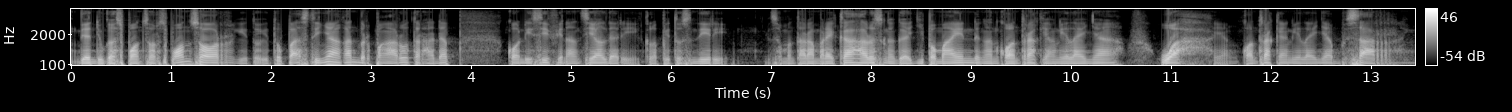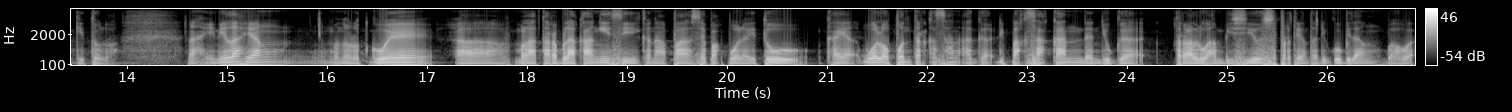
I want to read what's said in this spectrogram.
dan juga sponsor-sponsor gitu itu pastinya akan berpengaruh terhadap kondisi finansial dari klub itu sendiri. Sementara mereka harus ngegaji pemain dengan kontrak yang nilainya wah, yang kontrak yang nilainya besar gitu loh. Nah inilah yang menurut gue uh, melatar belakangi sih kenapa sepak bola itu kayak walaupun terkesan agak dipaksakan dan juga terlalu ambisius seperti yang tadi gue bilang bahwa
